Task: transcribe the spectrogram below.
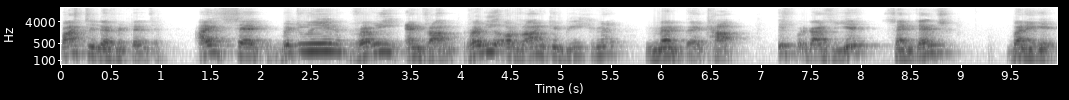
past indefinite tense है। I sat between Ravi and Ram Ravi और राम के बीच में मैं बैठा। इस प्रकार से ये सेंटेंस बनेंगे।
